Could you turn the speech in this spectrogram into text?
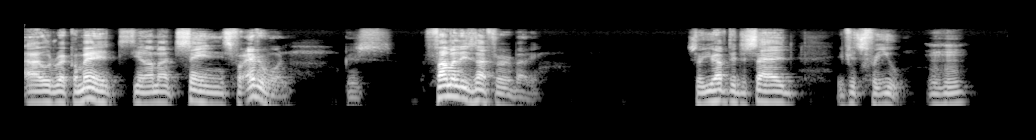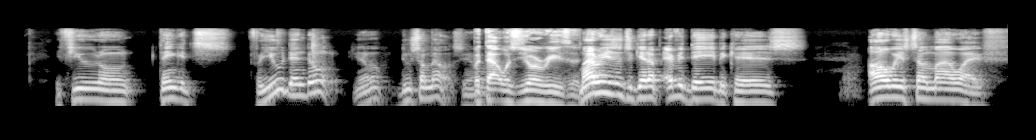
I would recommend it. You know, I'm not saying it's for everyone because family is not for everybody. So you have to decide if it's for you. hmm If you don't think it's for you, then don't. You know, do something else. You know? But that was your reason. my reason to get up every day because I always tell my wife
